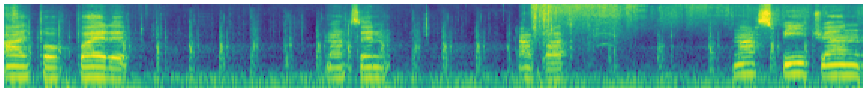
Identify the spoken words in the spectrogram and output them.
Ah, ich brauche beide. Macht Sinn. Abfahrt. Mach Speedrun.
